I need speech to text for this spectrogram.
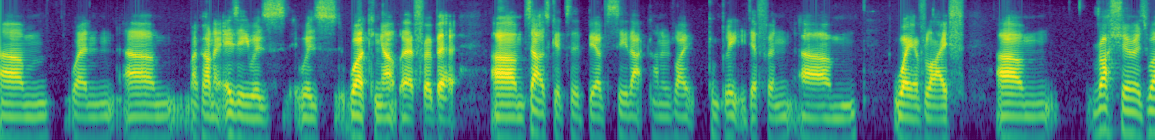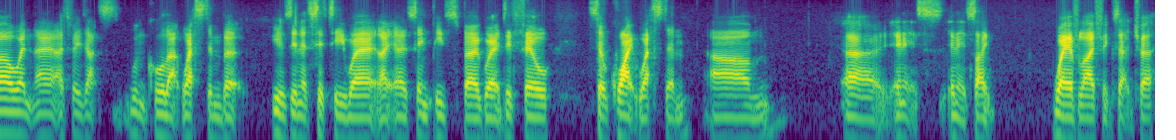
um, when um, my partner Izzy was was working out there for a bit. Um, so that was good to be able to see that kind of like completely different um, way of life. Um, Russia as well went there. I suppose that's wouldn't call that Western, but he was in a city where like uh, St. Petersburg, where it did feel still quite Western um, uh, in its in its like way of life, etc.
